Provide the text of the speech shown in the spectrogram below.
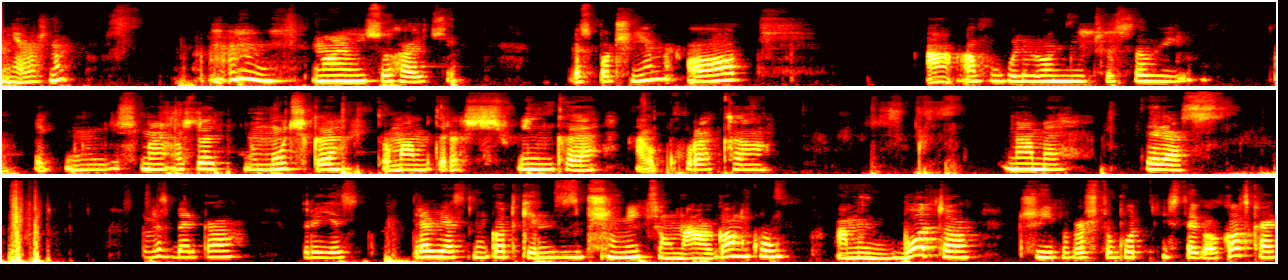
Nieważne. No i słuchajcie. Rozpoczniemy od. A, a w ogóle on nie przedstawił. Jak mieliśmy ostatnią mućkę, to mamy teraz świnkę albo kuraka. Mamy teraz Wesberka, który jest trawiastym kotkiem z pszenicą na ogonku. Mamy błoto, czyli po prostu błotnistego kotka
